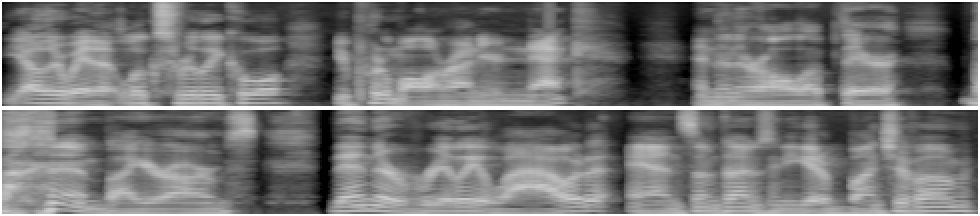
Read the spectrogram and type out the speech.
the other way that looks really cool, you put them all around your neck and then they're all up there by, by your arms. Then they're really loud, and sometimes when you get a bunch of them,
